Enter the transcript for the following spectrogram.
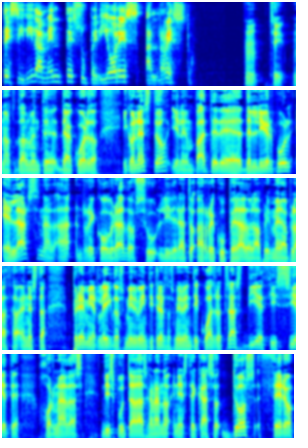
decididamente superiores al resto. Hmm, sí, no, totalmente de acuerdo. Y con esto y el empate del Liverpool, el Arsenal ha recobrado su liderato, ha recuperado la primera plaza en esta Premier League 2023-2024 tras 17 jornadas disputadas, ganando en este caso 2-0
